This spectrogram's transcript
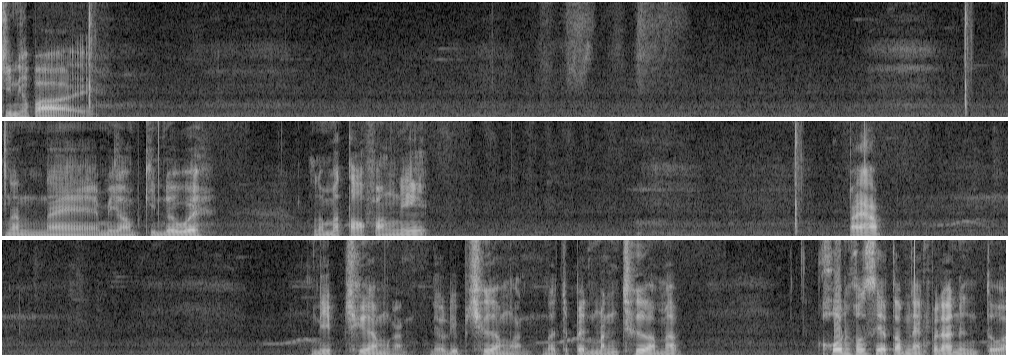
กินเข้าไป นั่นแน่ ไม่ยอมกินด้วยเว้ย แล้วมาต่อฝั่งนี้ ไปครับ รีบเชื่อมก่อนเดี๋ยวรีบเชื่อมก่อนเราจะเป็นมันเชื่อมครับ คนเขาเสียตำแหน่งไปแล้วหนึ่งตัว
